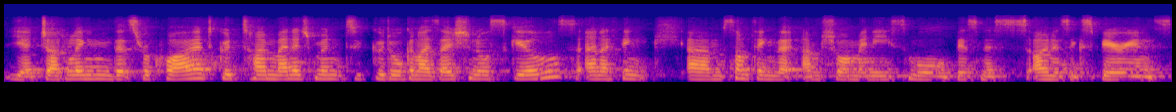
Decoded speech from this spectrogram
yeah juggling that's required, good time management, good organisational skills, and I think um, something that I'm sure many small business owners experience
